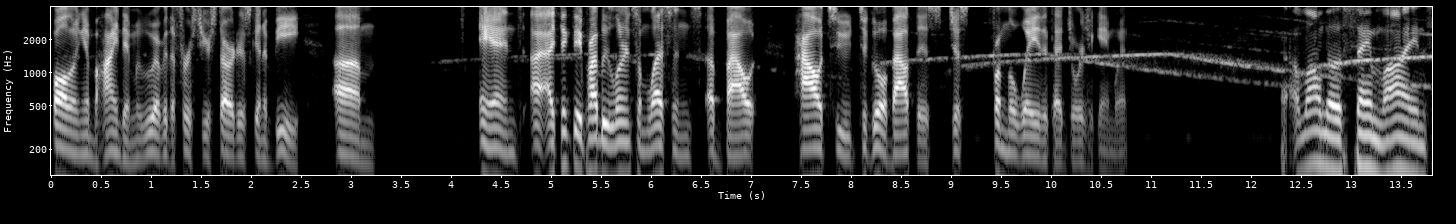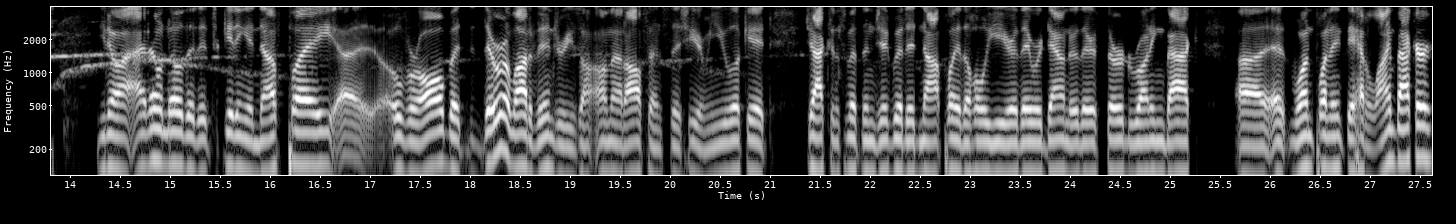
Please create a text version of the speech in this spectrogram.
following in behind him, whoever the first year starter is going to be. Um, and I, I think they probably learned some lessons about – how to to go about this just from the way that that Georgia game went. Along those same lines, you know, I don't know that it's getting enough play uh, overall, but there were a lot of injuries on, on, that offense this year. I mean, you look at Jaxon Smith-Njigba did not play the whole year. They were down to their third running back. Uh, at one point, I think they had a linebacker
